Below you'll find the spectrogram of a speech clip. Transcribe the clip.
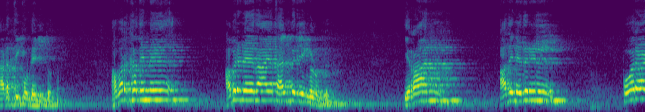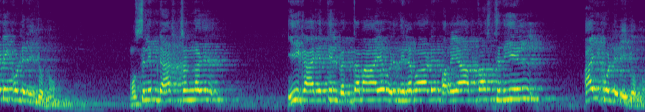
നടത്തിക്കൊണ്ടിരിക്കുന്നു. അവർക്കതിന് അവരുടേതായ താല്പര്യങ്ങളുണ്ട് ഇറാൻ അതിനെതിരിൽ പോരാടിക്കൊണ്ടിരിക്കുന്നു. മുസ്ലിം രാഷ്ട്രങ്ങൾ ഈ കാര്യത്തിൽ വ്യക്തമായ ഒരു നിലപാട് പറയാത്ത സ്ഥിതിയിൽ ആയിക്കൊണ്ടിരിക്കുന്നു.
